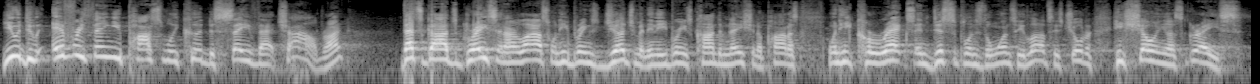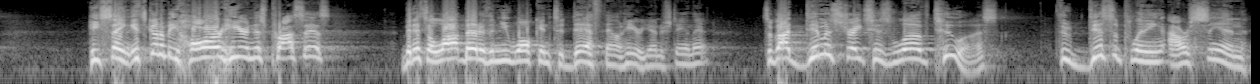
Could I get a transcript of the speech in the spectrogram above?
You would do everything you possibly could to save that child, right? That's God's grace in our lives when He brings judgment and He brings condemnation upon us. When He corrects and disciplines the ones He loves, His children, He's showing us grace. He's saying, it's going to be hard here in this process, but it's a lot better than you walk into death down here. You understand that? So God demonstrates his love to us through disciplining our sin.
